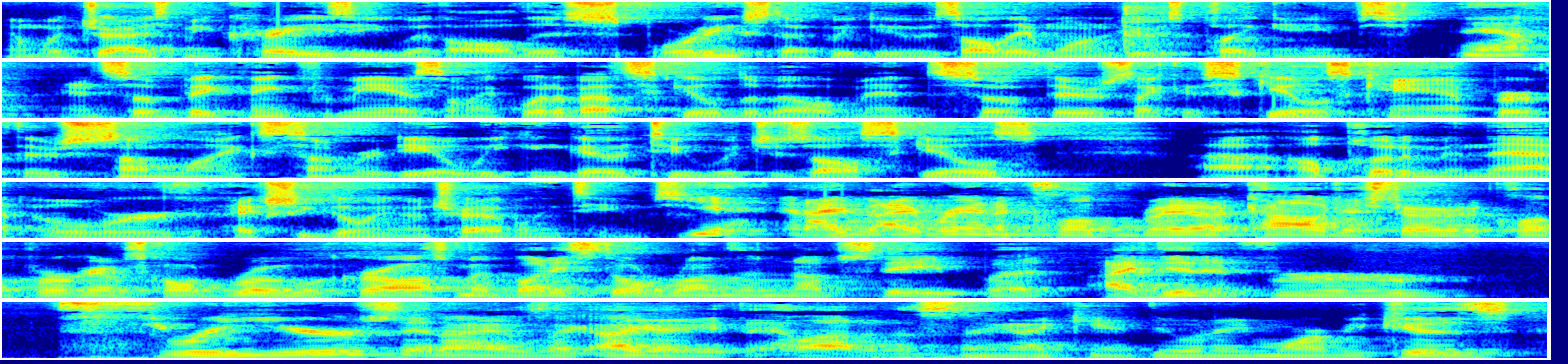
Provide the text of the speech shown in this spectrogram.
And what drives me crazy with all this sporting stuff we do is all they want to do is play games. yeah. And so big thing for me is I'm like, what about skill development? So if there's like a skills camp or if there's some like summer deal we can go to, which is all skills, uh, I'll put them in that over actually going on traveling teams. Yeah, and I, I ran a club right out of college. I started a club program. It's called Road Lacrosse. My buddy still runs it in upstate, but I did it for three years, and I was like, I gotta get the hell out of this thing. I can't do it anymore because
